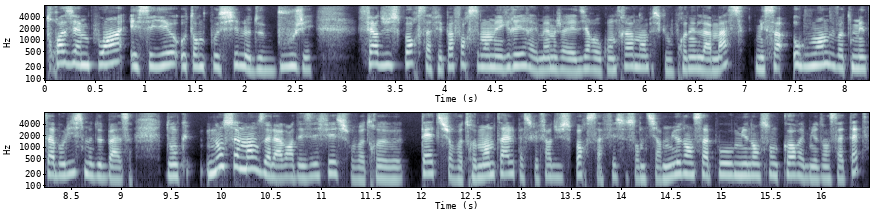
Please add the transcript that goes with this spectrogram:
Troisième point, essayez autant que possible de bouger. Faire du sport, ça fait pas forcément maigrir et même j'allais dire au contraire non parce que vous prenez de la masse, mais ça augmente votre métabolisme de base. Donc non seulement vous allez avoir des effets sur votre tête, sur votre mental parce que faire du sport ça fait se sentir mieux dans sa peau, mieux dans son corps et mieux dans sa tête,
